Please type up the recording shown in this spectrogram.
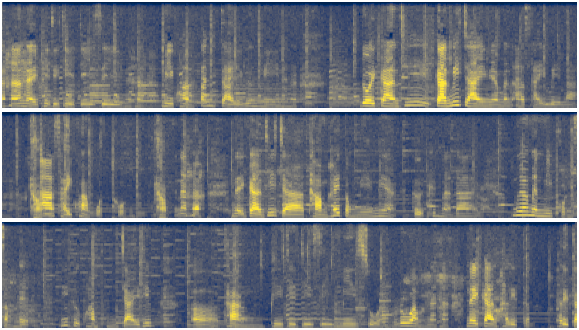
นะคะใน PTTGC นะคะมีความตั้งใจเรื่องนี้นะคะโดยการที่การวิจัยเนี่ยมันอาศัยเวลาครับอาศัยความอดทนครับนะคะในการที่จะทำให้ตรงนี้เนี่ยเกิดขึ้นมาได้ เมื่อมันมีผลสำเร็จนี่คือความภูมิใจที่เอ่อทาง PTGC มีส่วนร่วมนะคะในการผลิตผลิต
